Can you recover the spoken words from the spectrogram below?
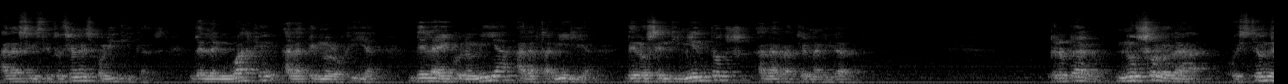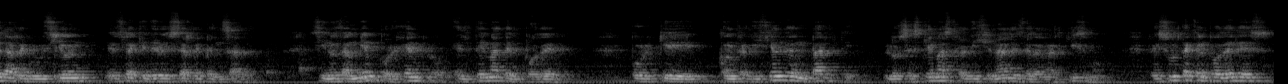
a las instituciones políticas, del lenguaje a la tecnología, de la economía a la familia, de los sentimientos a la racionalidad. Pero claro, no solo la cuestión de la revolución es la que debe ser repensada, sino también, por ejemplo, el tema del poder, porque, contradiciendo en parte los esquemas tradicionales del anarquismo, resulta que el poder es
